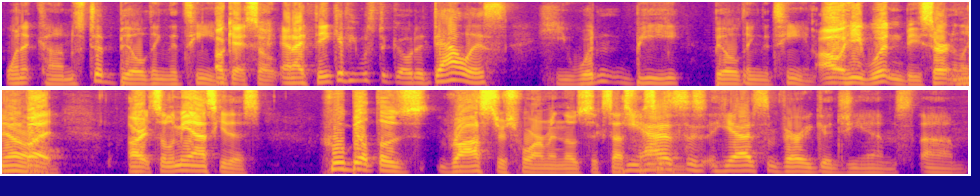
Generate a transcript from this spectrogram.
when it comes to building the team. Okay, so- and I think if he was to go to Dallas, he wouldn't be building the team. Oh, he wouldn't be certainly. No. But all right, so let me ask you this: Who built those rosters for him in those successful He has seasons? he has some very good GMs. Um,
